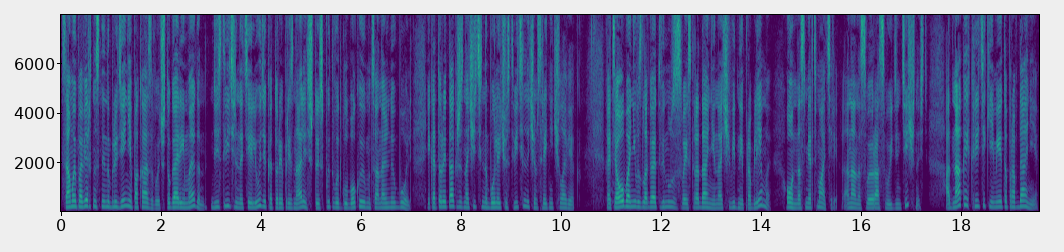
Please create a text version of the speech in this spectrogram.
Самые поверхностные наблюдения показывают, что Гарри и Меган действительно те люди, которые признались, что испытывают глубокую эмоциональную боль, и которые также значительно более чувствительны, чем средний человек. Хотя оба они возлагают вину за свои страдания на очевидные проблемы, он на смерть матери, она на свою расовую идентичность, однако их критики имеют оправдание,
